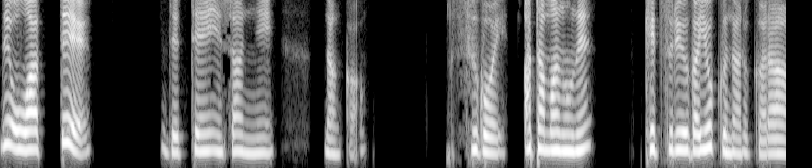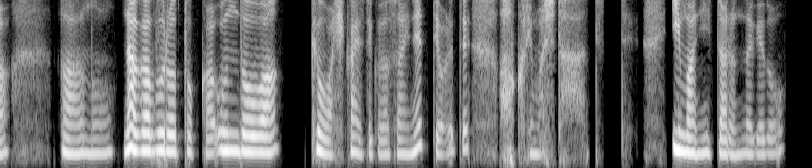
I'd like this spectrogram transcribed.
で、終わって、で、店員さんに、なんか、すごい、頭のね、血流が良くなるから、あの、長風呂とか運動は今日は控えてくださいねって言われて、わかりましたって言って、今に至るんだけど、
